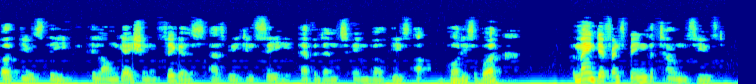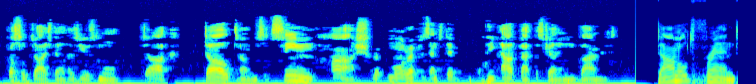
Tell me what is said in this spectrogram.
Both used the elongation of figures, as we can see, evident in both these bodies of work. The main difference being the tones used. Russell Drysdale has used more dark, dull tones that seem harsh, re- more representative the outback Australian environment. Donald Friend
